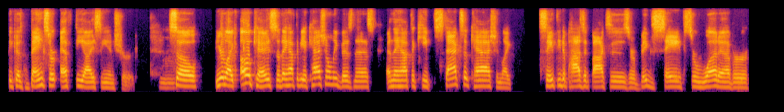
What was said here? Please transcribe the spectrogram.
because banks are FDIC insured. Mhm. So you're like, okay, so they have to be a cash only business and they have to keep stacks of cash and like safety deposit boxes or big safes or whatever,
